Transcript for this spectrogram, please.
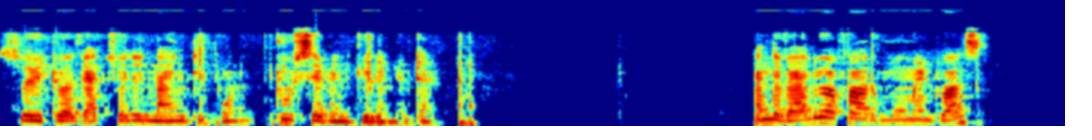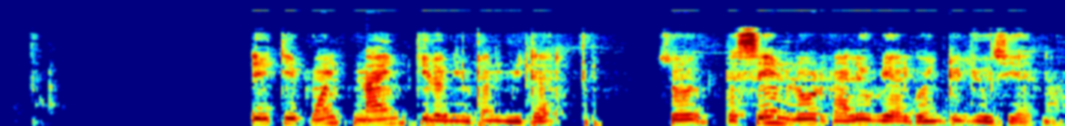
So it was actually 90.27 kilonewton. And the value of our moment was 80.9 kilonewton meter. So the same load value we are going to use here now.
